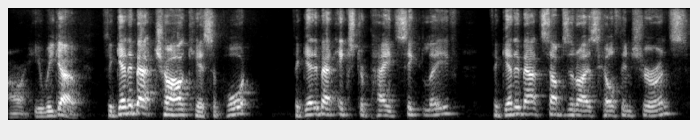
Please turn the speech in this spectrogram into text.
All right, here we go. Forget about childcare support. Forget about extra paid sick leave. Forget about subsidized health insurance.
